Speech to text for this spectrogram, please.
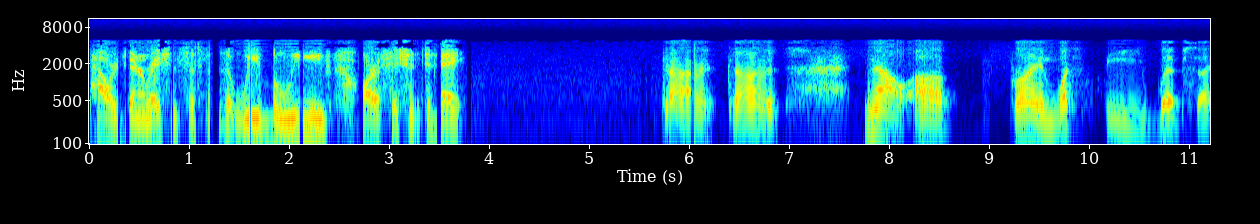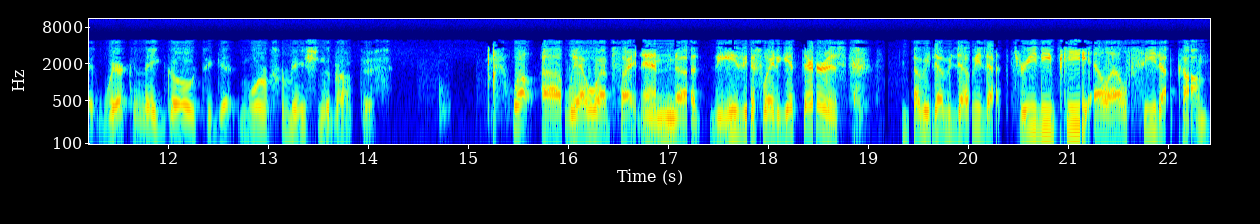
power generation systems that we believe are efficient today. Got it. Got it. Now, uh, Brian, what's the website? Where can they go to get more information about this? Well, uh, we have a website, and uh, the easiest way to get there is www.3dpllc.com.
